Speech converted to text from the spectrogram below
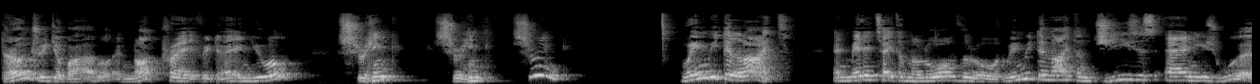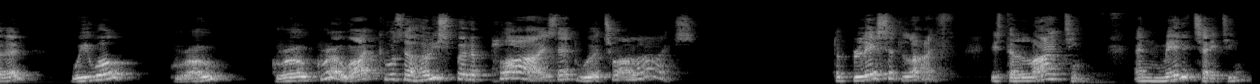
Don't read your Bible and not pray every day and you will shrink, shrink, shrink. When we delight and meditate on the law of the Lord, when we delight on Jesus and His Word, we will grow, grow, grow. Why? Because the Holy Spirit applies that Word to our lives. The blessed life is delighting and meditating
